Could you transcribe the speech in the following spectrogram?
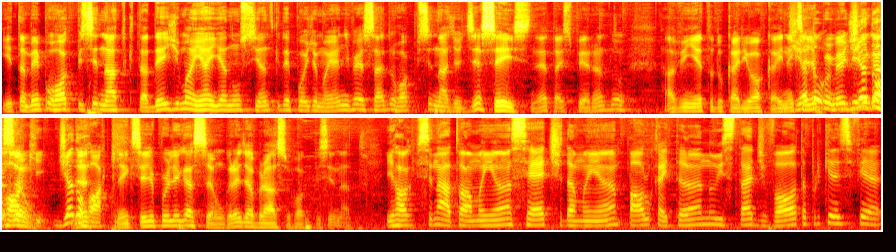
E também para o Rock Piscinato, que está desde manhã aí anunciando que depois de amanhã é aniversário do Rock Piscinato, dia 16, né? Tá esperando a vinheta do Carioca aí, nem Dia que seja do- por meio de dia do ligação. rock, dia do né? rock. Nem que seja por ligação. Um grande abraço, Rock Piscinato. E Rock Piscinato, ó, amanhã, 7 da manhã, Paulo Caetano está de volta, porque nesse fe-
